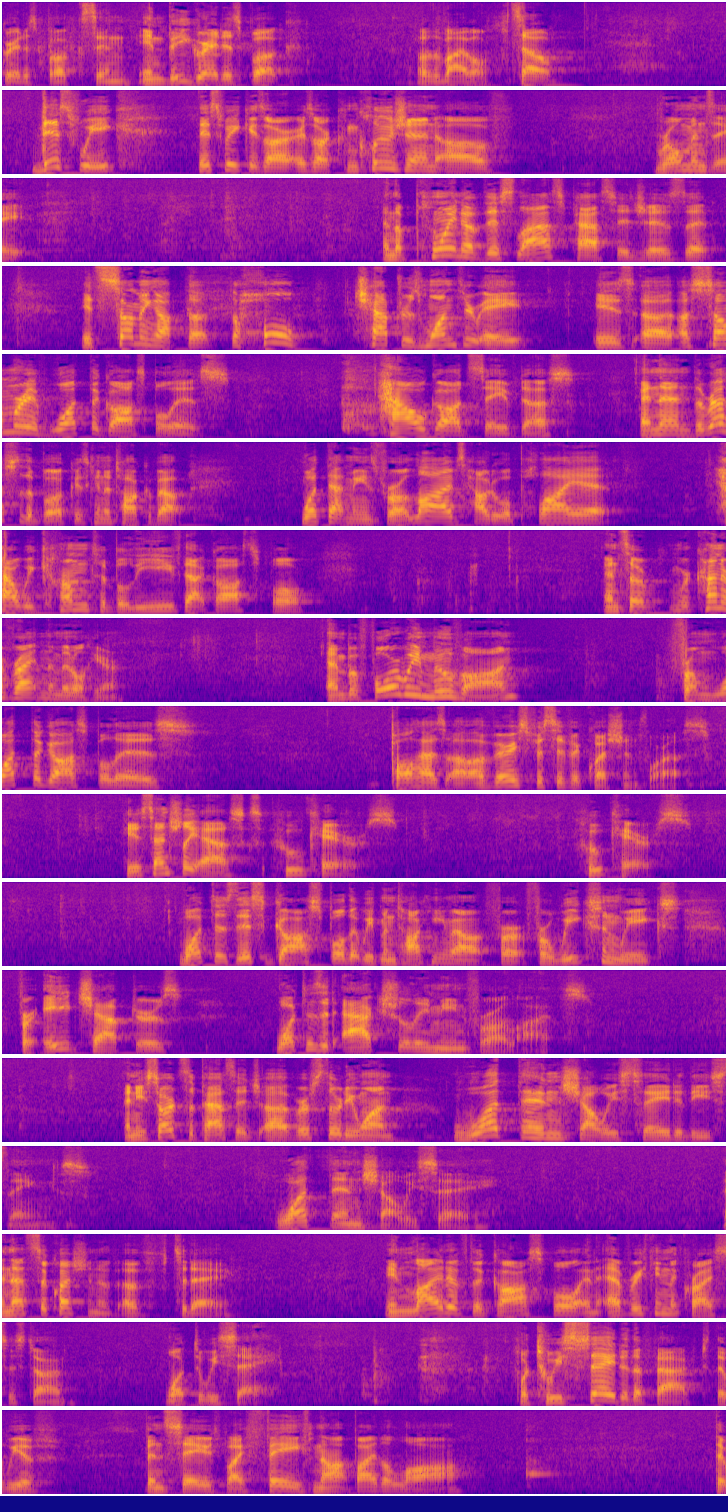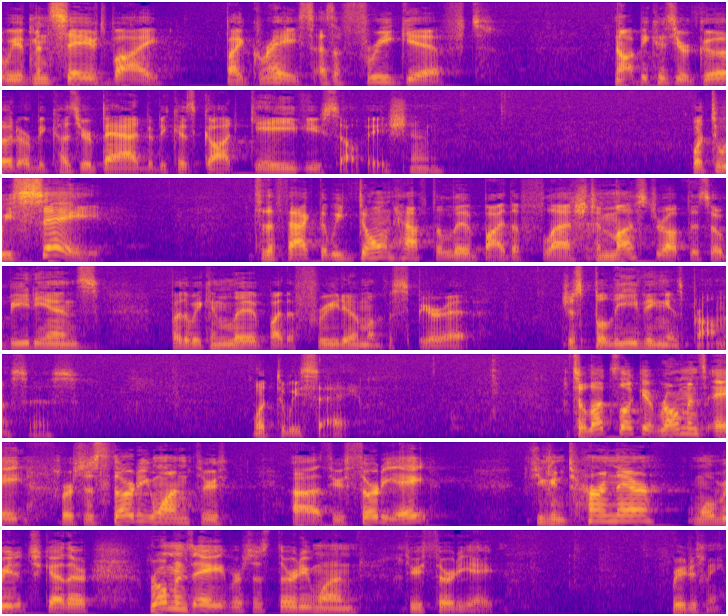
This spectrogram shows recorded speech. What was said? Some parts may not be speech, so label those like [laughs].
greatest books in, in the greatest book of the Bible. So this week, this week is our is our conclusion of Romans 8. And the point of this last passage is that it's summing up the, the whole chapters 1 through 8 is a, a summary of what the gospel is, how God saved us. And then the rest of the book is going to talk about what that means for our lives, how to apply it, how we come to believe that gospel. And so we're kind of right in the middle here. And before we move on from what the gospel is, Paul has a, a very specific question for us. He essentially asks, Who cares? Who cares? What does this gospel that we've been talking about for, for weeks and weeks, for eight chapters, what does it actually mean for our lives? And he starts the passage, uh, verse 31 What then shall we say to these things? What then shall we say? And that's the question of, of today. In light of the gospel and everything that Christ has done, what do we say? What do we say to the fact that we have been saved by faith, not by the law? That we have been saved by, by grace as a free gift not because you're good or because you're bad, but because God gave you salvation. What do we say to the fact that we don't have to live by the flesh to muster up this obedience, but that we can live by the freedom of the Spirit, just believing His promises? What do we say? So let's look at Romans 8, verses 31 through, uh, through 38. If you can turn there, and we'll read it together. Romans 8, verses 31 through 38. Read with me.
